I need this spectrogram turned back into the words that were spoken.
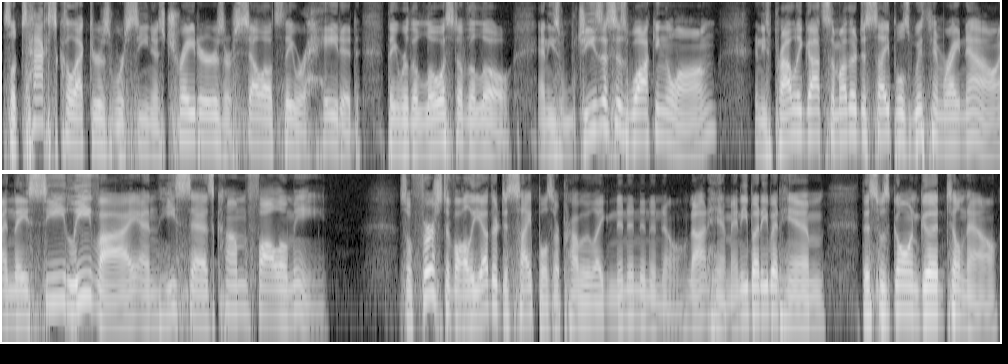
So tax collectors were seen as traitors or sellouts. They were hated. They were the lowest of the low. And he's, Jesus is walking along, and he's probably got some other disciples with him right now, and they see Levi, and he says, Come follow me. So, first of all, the other disciples are probably like, no, no, no, no, no, not him, anybody but him. This was going good till now.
